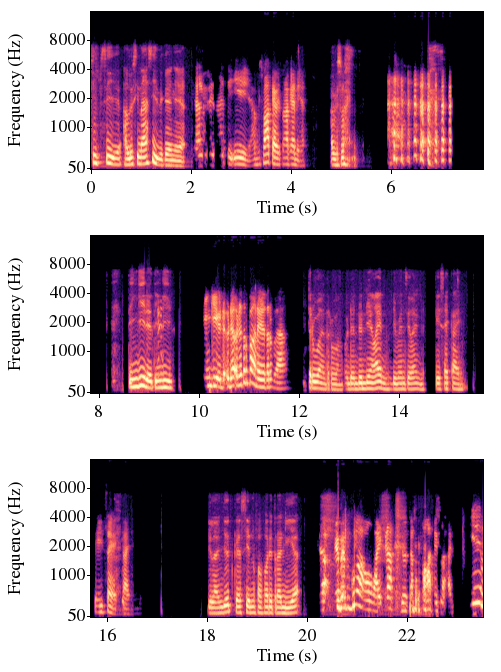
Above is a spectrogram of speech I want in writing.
tipsy halusinasi tuh kayaknya ya. Halusinasi. Iya habis makan habis makan ya habis makan tinggi deh tinggi. Tinggi udah udah udah terbang deh udah terbang. Terbang terbang. Udah dunia lain dimensi lain deh. Kayak isekai dilanjut ke scene favorit Radia. Ya bebek gua oh my god gila cakep banget itu anjir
